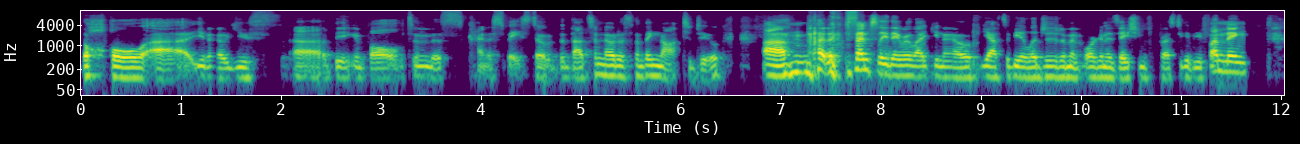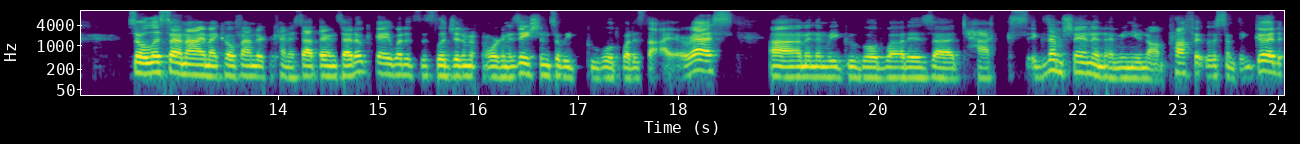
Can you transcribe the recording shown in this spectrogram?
the whole, uh, you know, youth uh, being involved in this kind of space. So that's a note of something not to do. Um, but essentially, they were like, you know, you have to be a legitimate organization for us to give you funding. So Alyssa and I, my co-founder, kind of sat there and said, okay, what is this legitimate organization? So we Googled what is the IRS. Um, and then we Googled what is a tax exemption, and then we knew nonprofit was something good.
